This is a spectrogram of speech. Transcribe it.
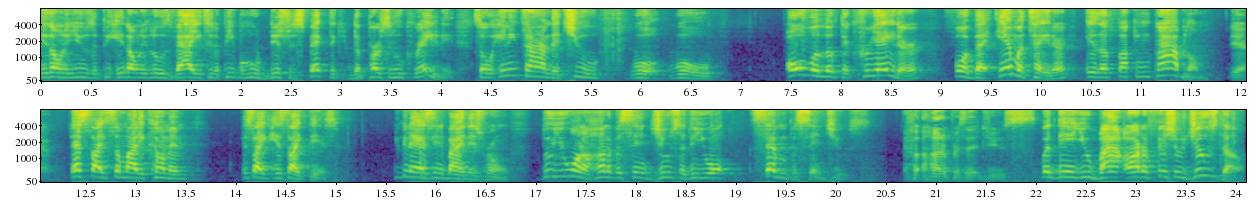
It only use the, pe- it only lose value to the people who disrespect the, the person who created it. So anytime that you will will overlook the creator for the imitator is a fucking problem. yeah. That's like somebody coming. It's like it's like this. You can ask anybody in this room. Do you want 100% juice or do you want 7% juice? 100% juice. But then you buy artificial juice though.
